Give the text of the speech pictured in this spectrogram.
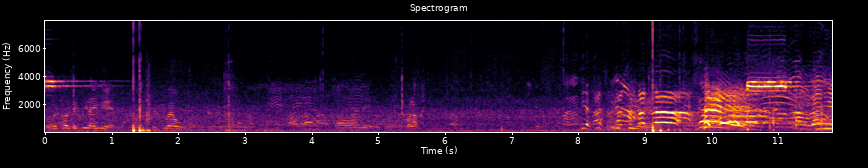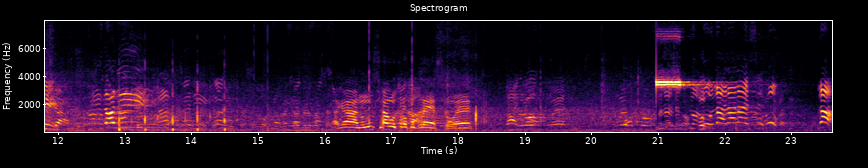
Come il gol del Milan ieri, il 2 a 1. Con la... Raga, non usciamo troppo presto, eh. Oh, là, là, là, bon. Là.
